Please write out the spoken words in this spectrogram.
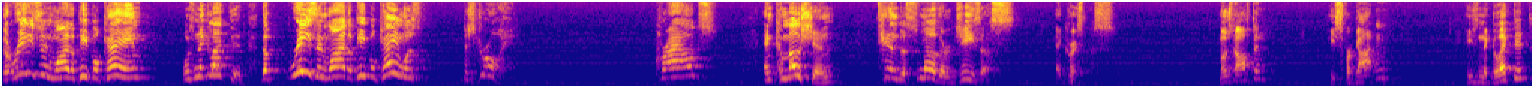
The reason why the people came was neglected. The reason why the people came was destroyed. Crowds and commotion tend to smother Jesus at Christmas. Most often, he's forgotten, he's neglected,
